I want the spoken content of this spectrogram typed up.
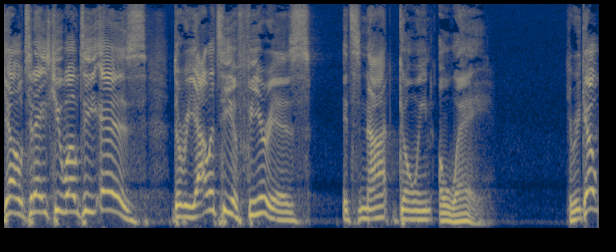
Yo, today's QOD is the reality of fear is it's not going away. Here we go.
